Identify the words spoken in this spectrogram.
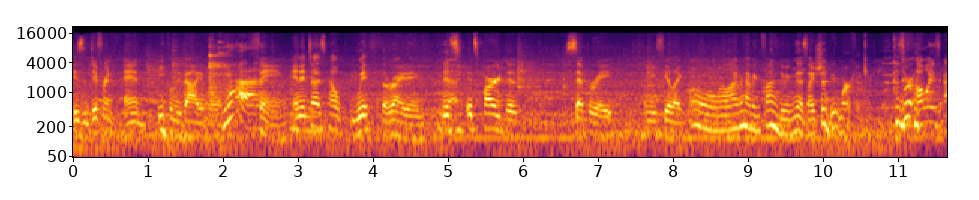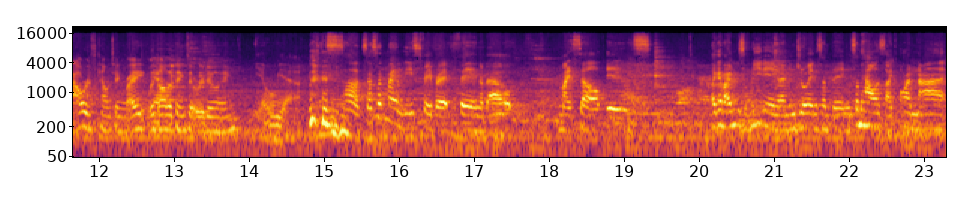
is a different and equally valuable Yeah. thing. And it does help with the writing. It's it's hard to separate and you feel like, oh, well, I'm having fun doing this. I should be working. Because we're always hours counting, right? With Yeah. all the things that we're doing. Oh, yeah. sucks. That's like my least favorite thing about myself is like if I'm just reading and I'm enjoying something, somehow it's like, oh, I'm not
